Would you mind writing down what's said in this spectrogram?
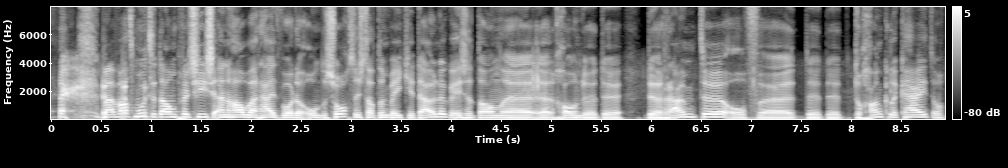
maar wat moet er dan precies aan haalbaarheid worden onderzocht? Is dat een beetje duidelijk? Is het dan uh, gewoon de, de, de ruimte of uh, de, de toegankelijkheid? Of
